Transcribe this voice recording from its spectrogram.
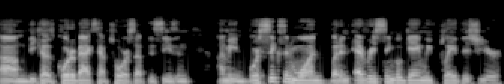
um, because quarterbacks have tore us up this season. I mean, we're six and one, but in every single game we've played this year,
